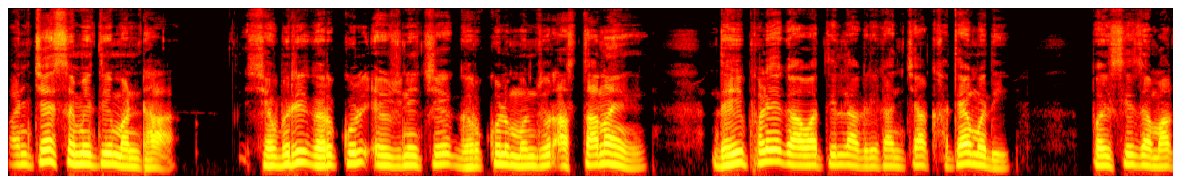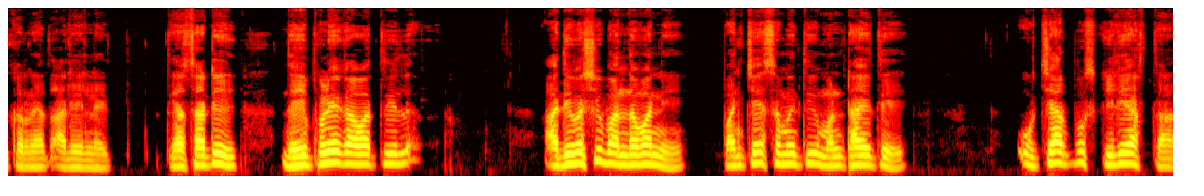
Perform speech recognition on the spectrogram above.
पंचायत समिती मंठा शबरी घरकुल योजनेचे घरकुल मंजूर असतानाही दहीफळे गावातील नागरिकांच्या खात्यामध्ये पैसे जमा करण्यात आले नाहीत. त्यासाठी दहीफळे गावातील आदिवासी बांधवांनी पंचायत समिती मंठा येथे उच्चारपूस केली असता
